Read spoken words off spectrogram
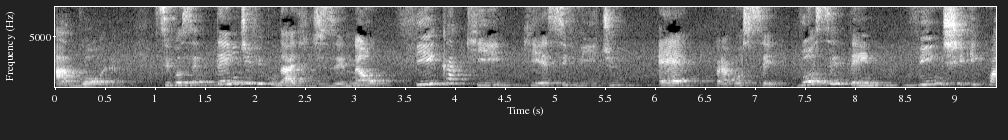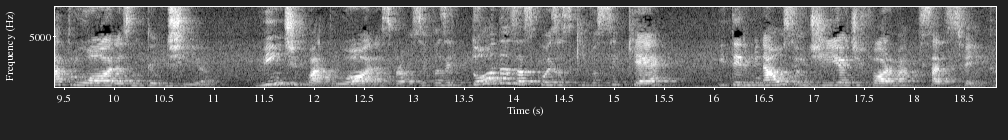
Agora, se você tem dificuldade de dizer não, fica aqui que esse vídeo é para você. Você tem 24 horas no teu dia. 24 horas para você fazer todas as coisas que você quer e terminar o seu dia de forma satisfeita.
